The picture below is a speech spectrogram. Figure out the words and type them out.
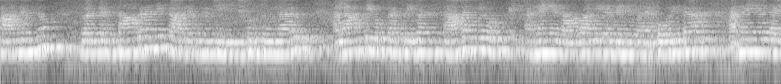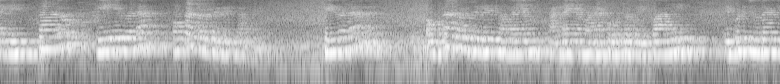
కార్యంలో స్వర్గ స్థాపనని కార్యంలో చేయించుకుంటున్నారు. అలాంటి ఒక సేవ స్థానంలో అన్నయ్య రావాలి అనేది మన కోరిక. అన్నయ్య టైం ఇస్తారు. కేవలం ఒక రోజు సమయం. కేవలం ఒక్క రోజునే సమయం అన్నయ్య మన కోసం ఇవ్వాలి. ఇప్పుడు చూడండి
